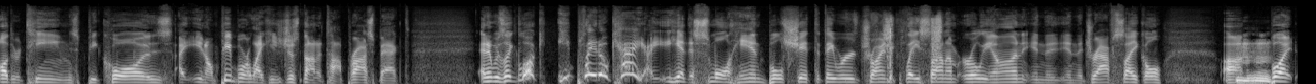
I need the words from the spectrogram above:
other teams because, you know, people were like, he's just not a top prospect. And it was like, look, he played okay. I- He had this small hand bullshit that they were trying to place on him early on in the in the draft cycle. Um, But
